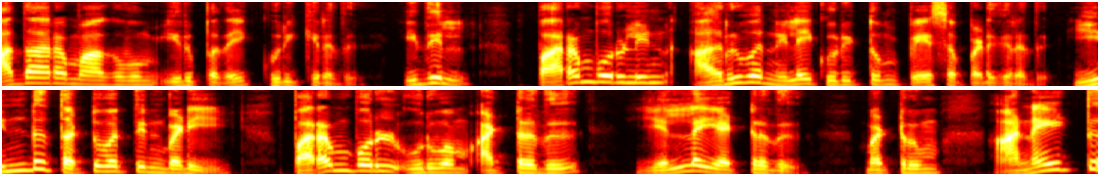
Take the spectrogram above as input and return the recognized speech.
ஆதாரமாகவும் இருப்பதை குறிக்கிறது. இதில் பரம்பொருளின் அருவ நிலை குறித்தும் பேசப்படுகிறது. இந்து தத்துவத்தின்படி பரம்பொருள் உருவம் அற்றது எல்லையற்றது மற்றும் அனைத்து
